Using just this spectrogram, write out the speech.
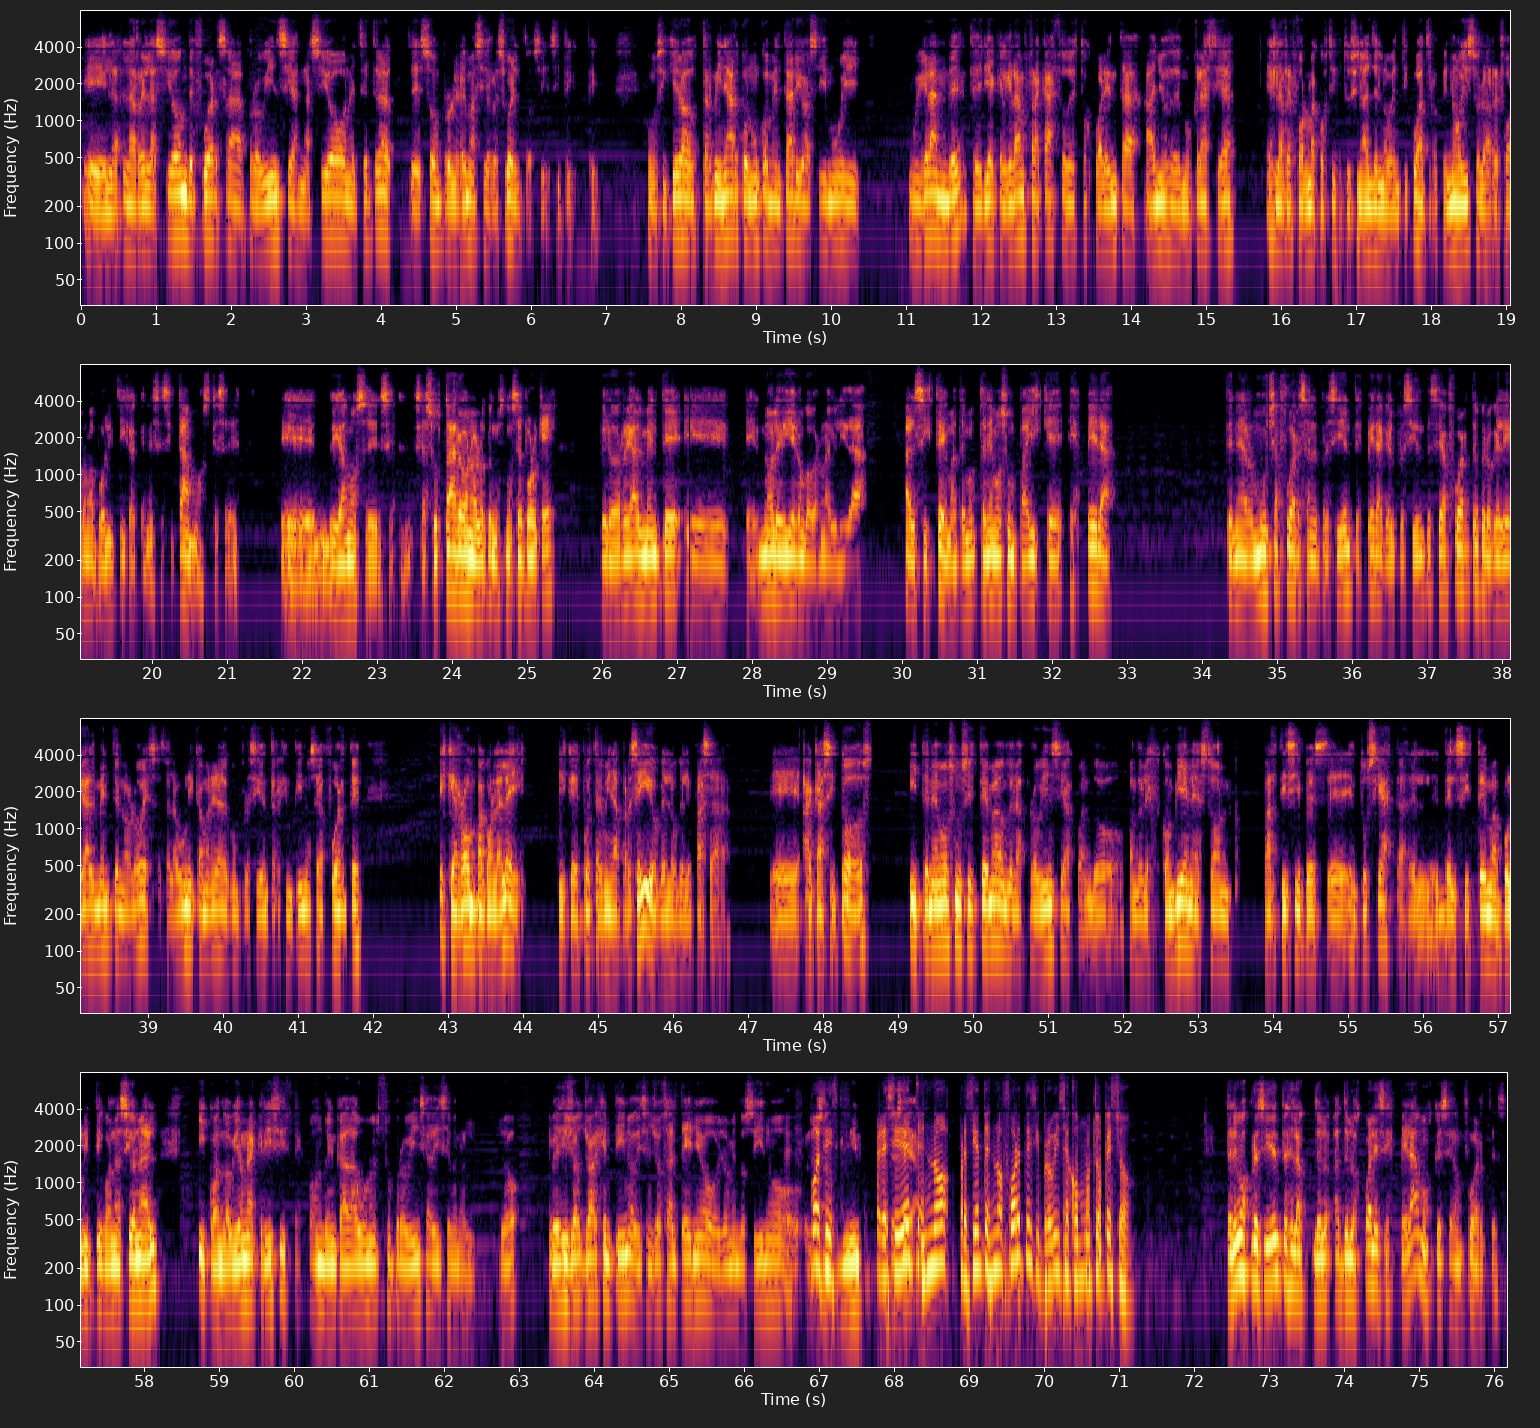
Eh, la, relación de fuerza provincias-nación, etcétera, eh, son problemas irresueltos. como si quiero terminar con un comentario así muy, muy grande, te diría que el gran fracaso de estos 40 años de democracia es la reforma constitucional del 94, que no hizo la reforma política que necesitamos, que se, eh, digamos, se, asustaron o lo que no, sé por qué, pero realmente eh, eh, no le dieron gobernabilidad al sistema. tenemos un país que espera tener mucha fuerza en el presidente, espera que el presidente sea fuerte, pero que legalmente no lo es. O sea, la única manera de que un presidente argentino sea fuerte es que rompa con la ley y que después termina perseguido, que es lo que le pasa eh, a casi todos. Y tenemos un sistema donde las provincias, cuando, cuando les conviene, son partícipes eh, entusiastas del, del, sistema político nacional y cuando viene una crisis se esconden cada uno en su provincia, dice, bueno, yo, en vez de decir yo, argentino, dicen yo salteño o yo mendocino. O Vos decís, presidentes no, presidentes no fuertes y provincias con mucho peso. Tenemos presidentes de, de los cuales esperamos que sean fuertes,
